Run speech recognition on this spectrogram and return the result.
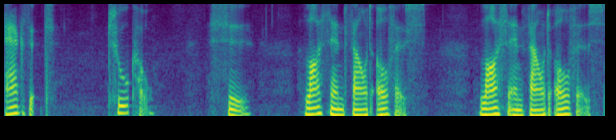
exit 出口四 lost and found office lost and found office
